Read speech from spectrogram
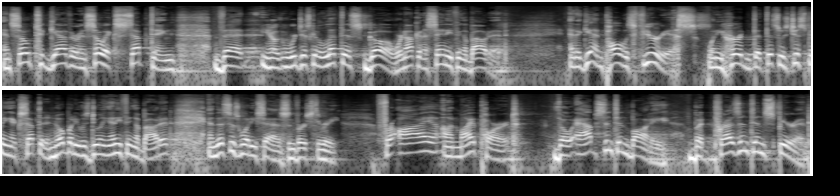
and so together and so accepting that, you know, we're just going to let this go. We're not going to say anything about it. And again, Paul was furious when he heard that this was just being accepted and nobody was doing anything about it. And this is what he says in verse 3 For I, on my part, though absent in body, but present in spirit,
